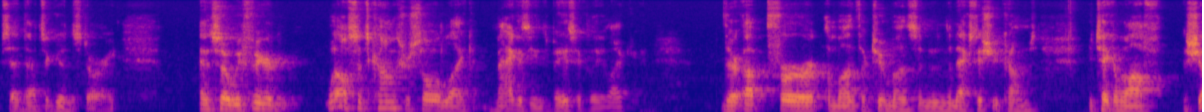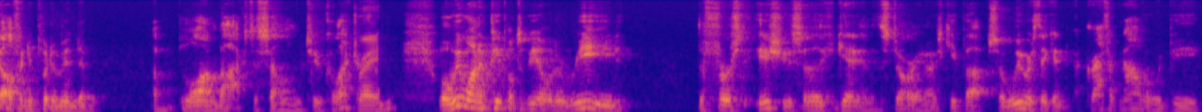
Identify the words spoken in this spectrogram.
said that's a good story. And so we figured well since comics were sold like magazines basically like they're up for a month or two months and then the next issue comes you take them off the shelf and you put them into a long box to sell them to collectors. Right. Well, we wanted people to be able to read the first issue so they could get into the story and always keep up. So we were thinking a graphic novel would be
